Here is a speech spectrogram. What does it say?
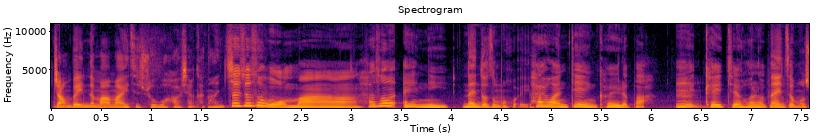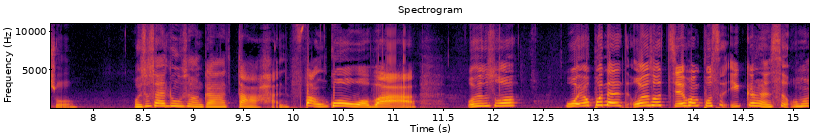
长辈，你的妈妈一直说我好想看到你结婚，这就是我妈啊。她说，哎，你那你都怎么回？拍完电影可以了吧？嗯，可以结婚了吧？那你怎么说？我就在路上跟他大喊：“放过我吧！”我就说：“我又不能。”我就说：“结婚不是一个人事。”我妈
